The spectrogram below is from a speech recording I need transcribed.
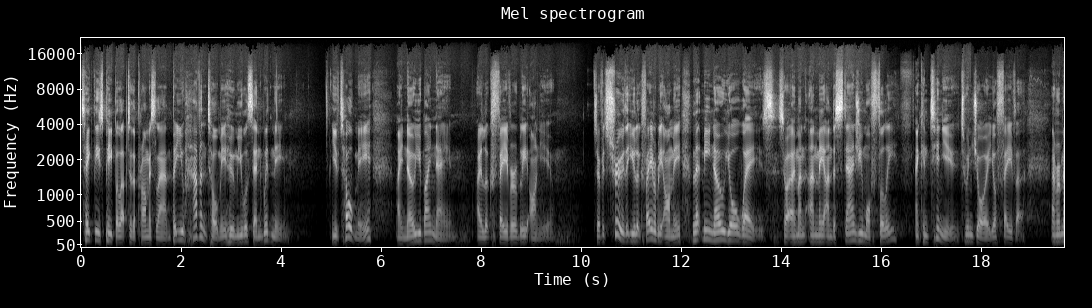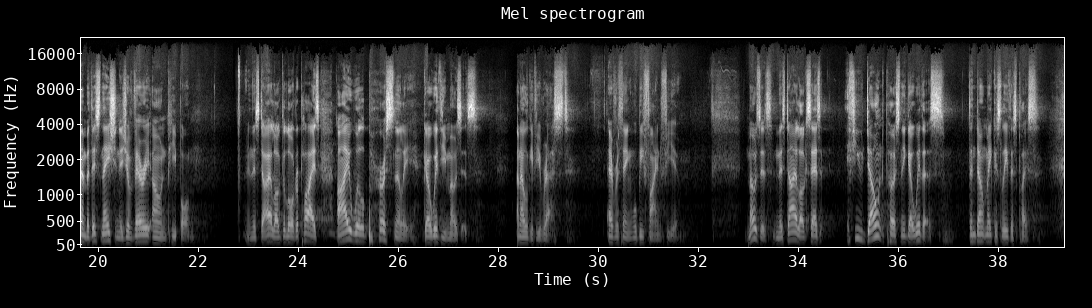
take these people up to the promised land, but you haven't told me whom you will send with me. You've told me, I know you by name. I look favorably on you. So if it's true that you look favorably on me, let me know your ways so I may understand you more fully and continue to enjoy your favor. And remember, this nation is your very own people. In this dialogue, the Lord replies, I will personally go with you, Moses, and I will give you rest. Everything will be fine for you. Moses, in this dialogue, says, if you don't personally go with us, then don't make us leave this place.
